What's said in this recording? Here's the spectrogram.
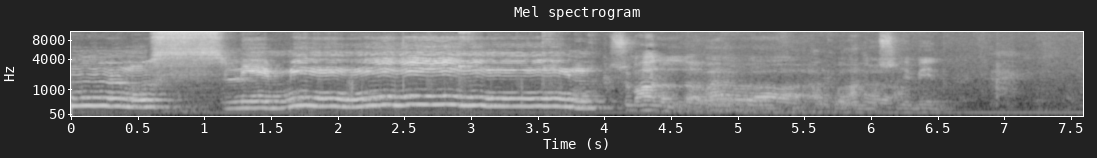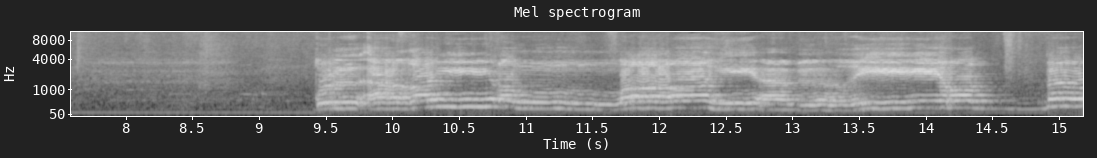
المسلمين. سبحان الله. أول المسلمين. قل أغير الله أبغي ربا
